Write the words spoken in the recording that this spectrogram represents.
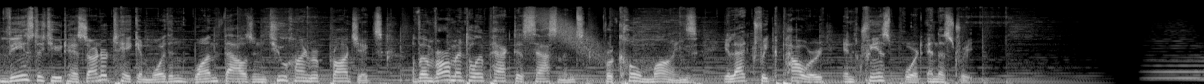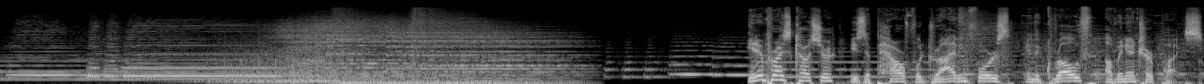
The Institute has undertaken more than 1,200 projects of environmental impact assessment for coal mines, electric power, and transport industry. Enterprise culture is a powerful driving force in the growth of an enterprise.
